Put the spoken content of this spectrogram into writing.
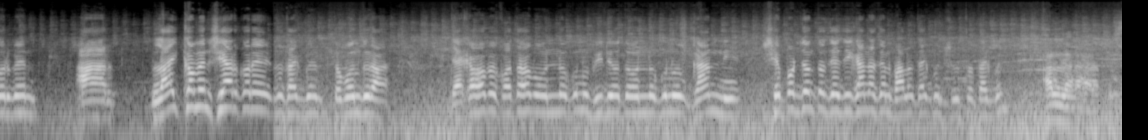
করবেন আর লাইক কমেন্ট শেয়ার করে থাকবেন। তো বন্ধুরা, দেখা হবে, কথা হবে অন্য কোনো ভিডিওতে অন্য কোনো গান নিয়ে। সে পর্যন্ত যে যেখানে আছেন ভালো থাকবেন, সুস্থ থাকবেন। আল্লাহ হাফেজ।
